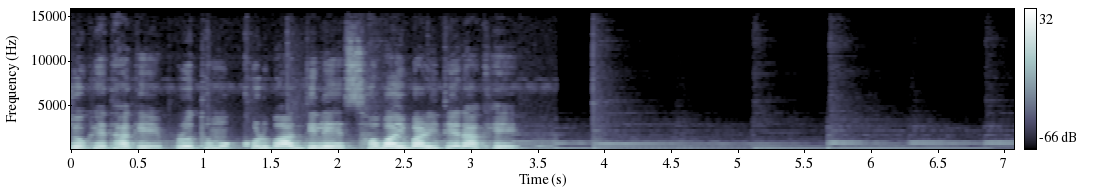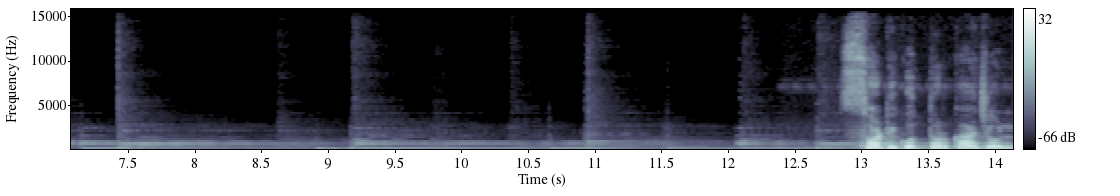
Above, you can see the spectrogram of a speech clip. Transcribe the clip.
চোখে থাকে। প্রথম অক্ষর বাদ দিলে সবাই বাড়িতে রাখে। সঠিক উত্তর কাজল।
